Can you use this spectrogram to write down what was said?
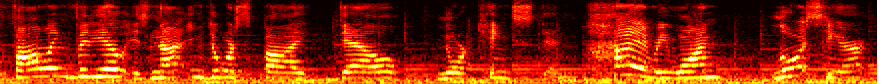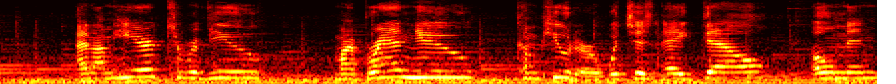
following video is not endorsed by Dell nor Kingston. Hi everyone, Lewis here, and I'm here to review my brand new computer, which is a Dell Omen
